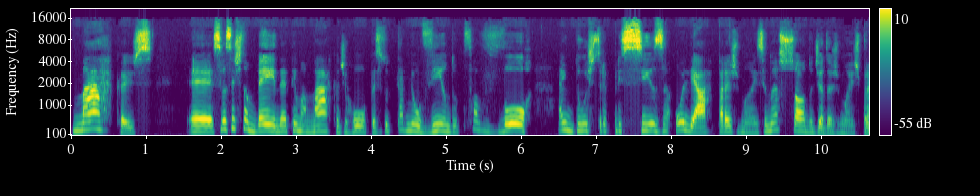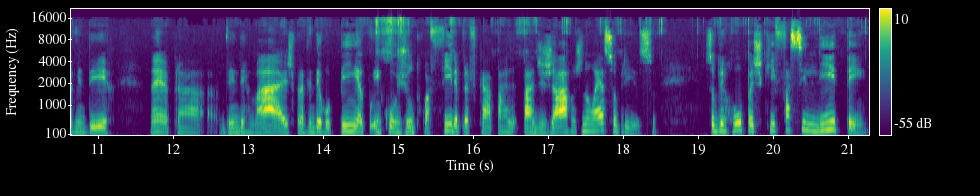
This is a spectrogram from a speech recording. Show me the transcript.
Marcas. É, se vocês também né, têm uma marca de roupas e está me ouvindo, por favor, a indústria precisa olhar para as mães. E não é só no Dia das Mães, para vender né, para vender mais, para vender roupinha em conjunto com a filha, para ficar par, par de jarros. Não é sobre isso. Sobre roupas que facilitem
